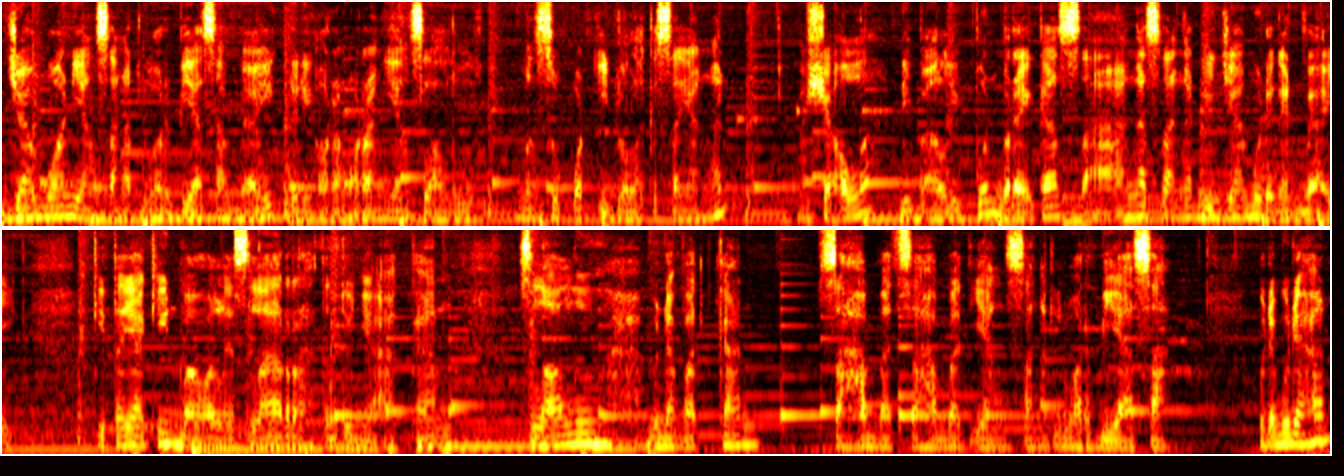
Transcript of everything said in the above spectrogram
jamuan yang sangat luar biasa baik dari orang-orang yang selalu mensupport idola kesayangan. Masya Allah, di Bali pun mereka sangat-sangat dijamu dengan baik. Kita yakin bahwa Leslar tentunya akan selalu mendapatkan sahabat-sahabat yang sangat luar biasa. Mudah-mudahan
